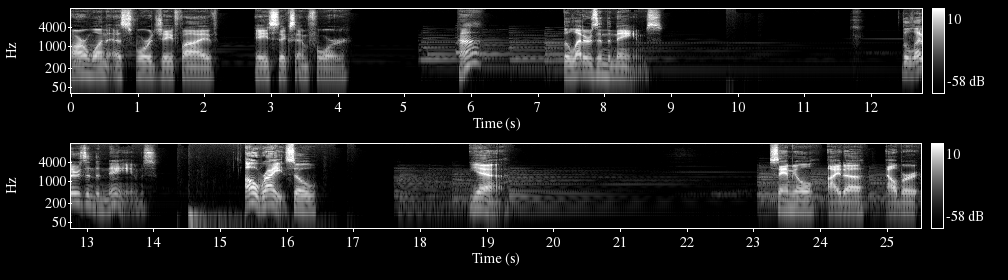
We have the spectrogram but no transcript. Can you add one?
R1, S4, J5, A6, M4. Huh? The letters and the names. The letters and the names. Oh, right. So. Yeah. Samuel, Ida, Albert,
